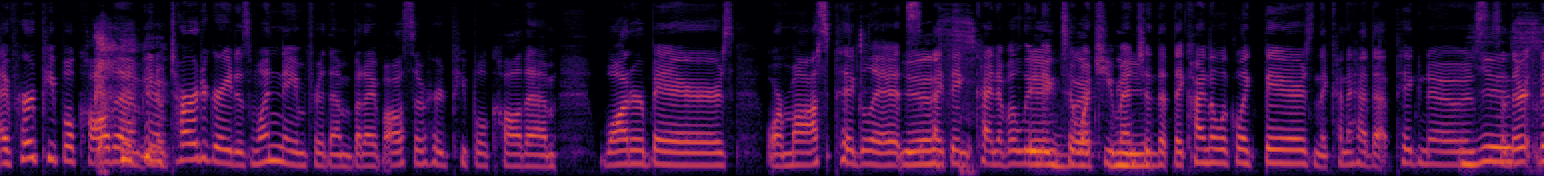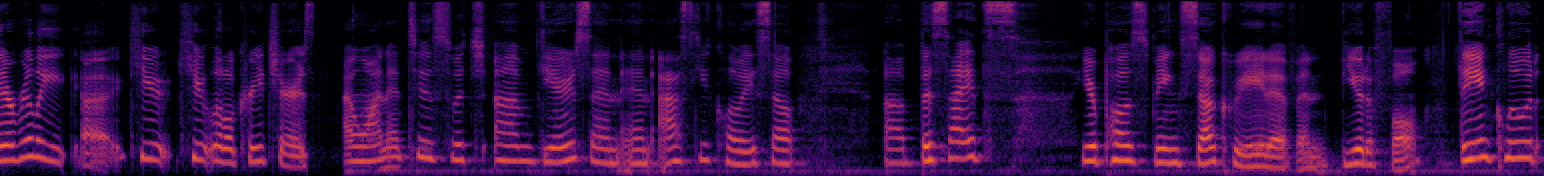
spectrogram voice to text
I've heard people call them, you know, tardigrade is one name for them, but I've also heard people call them water bears or moss piglets. Yes, I think kind of alluding exactly. to what you mentioned that they kind of look like bears and they kind of had that pig nose. So they're they're really uh, cute, cute little creatures. I wanted to switch um, gears and and ask you, Chloe. So, uh, besides your posts being so creative and beautiful, they include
